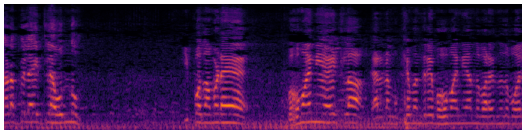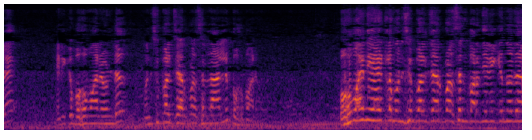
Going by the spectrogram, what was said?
നടപ്പിലായിട്ടില്ല ഒന്നും. ഇപ്പൊ നമ്മുടെ ബഹുമാന്യായിട്ടുള്ള കാരണം മുഖ്യമന്ത്രി ബഹുമാന്യ എന്ന് പറയുന്നത് പോലെ എനിക്ക് ബഹുമാനമുണ്ട്. മുനിസിപ്പൽ ചെയർപേഴ്സണിനാലും ബഹുമാനമുണ്ട്. ബഹുമാന്യായിട്ടുള്ള മുനിസിപ്പൽ ചെയർപേഴ്സൺ പറഞ്ഞിരിക്കുന്നത്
